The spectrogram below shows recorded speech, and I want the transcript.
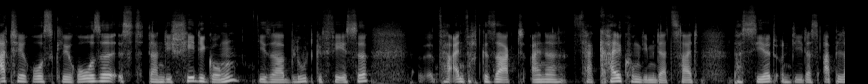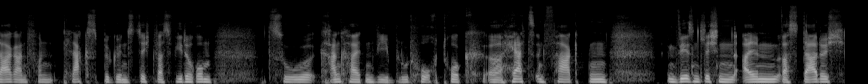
Atherosklerose ist dann die Schädigung dieser Blutgefäße, vereinfacht gesagt eine Verkalkung, die mit der Zeit passiert und die das Ablagern von Plaques begünstigt, was wiederum zu Krankheiten wie Bluthochdruck, äh, Herzinfarkten, im Wesentlichen allem, was dadurch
